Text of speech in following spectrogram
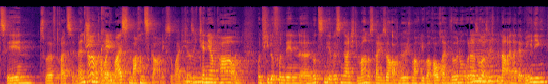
10, 12, 13 Menschen, ah, okay. aber die meisten machen es gar nicht, soweit ich. Also ich mhm. kenne ja ein paar und, und viele von denen äh, nutzen ihr Wissen gar nicht, die machen das gar nicht, die sagen, ach nö, ich mache lieber Rauchentwöhnung oder so. Also ich bin da einer der wenigen,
